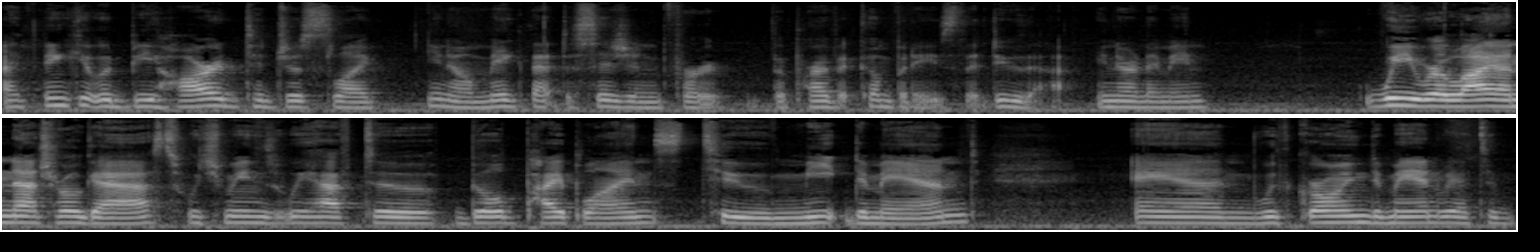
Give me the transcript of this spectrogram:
i think it would be hard to just like you know make that decision for the private companies that do that. You know what i mean we rely on natural gas which means we have to build pipelines to meet demand and with growing demand we have to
